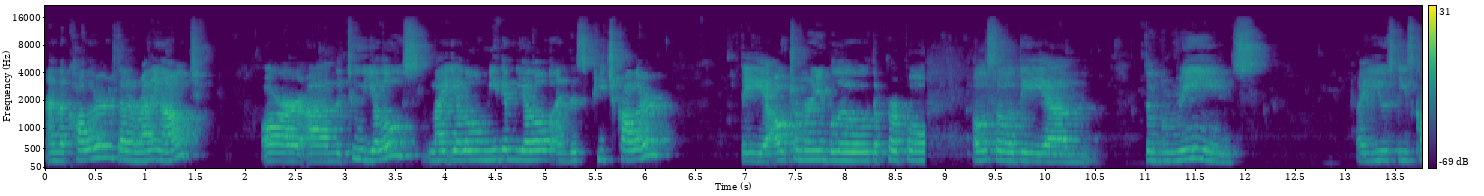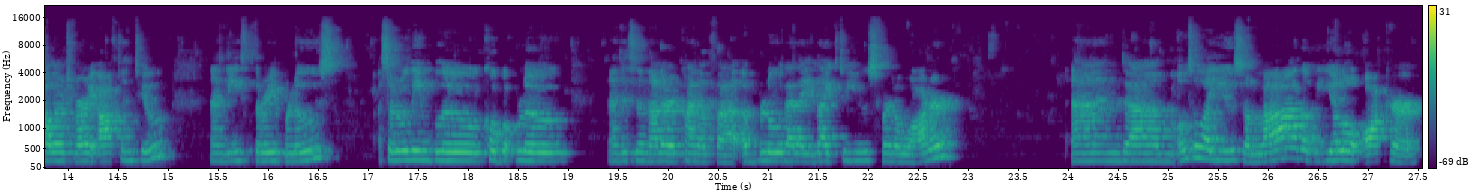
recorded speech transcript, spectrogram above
And the colors that are running out are um, the two yellows, light yellow, medium yellow, and this peach color. The ultramarine blue, the purple, also the um, the greens. I use these colors very often too. And these three blues cerulean blue, cobalt blue, and this is another kind of uh, a blue that I like to use for the water. And um, also I use a lot of yellow ochre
